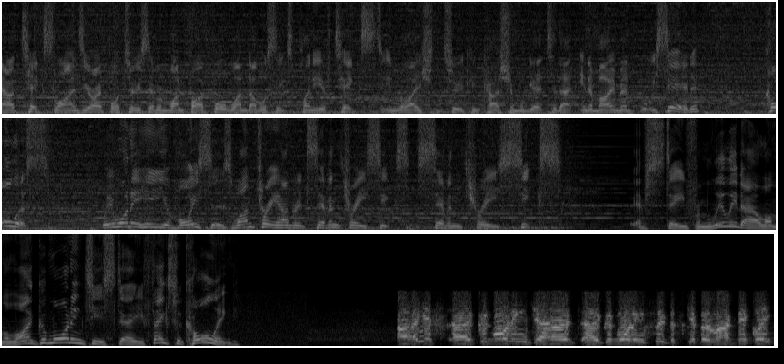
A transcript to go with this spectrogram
our text line 0427 154 166. Plenty of text in relation to concussion. We'll get to that in a moment. But we said, call us. We want to hear your voices. 1300 736 736. We have Steve from Lilydale on the line. Good morning to you, Steve. Thanks for calling. Uh, yes, uh, good morning, Jared. Uh, good morning, Super Skipper Mark Bickley.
